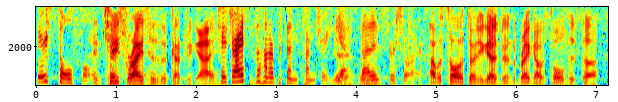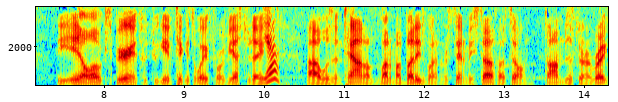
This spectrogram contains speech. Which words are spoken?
very soulful. And Chase sure. Rice is a country guy. Chase Rice is 100% country. Yeah, yes, that is for sure. I was told, I was telling you guys during the break, I was told that uh, the ELO experience, which we gave tickets away for him yesterday. Yeah. Uh, was in town. A lot of my buddies went and were sending me stuff. I was telling Tom just during a break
